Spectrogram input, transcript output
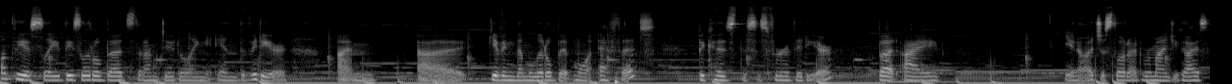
Obviously, these little birds that I'm doodling in the video, I'm uh, giving them a little bit more effort because this is for a video. But I, you know, I just thought I'd remind you guys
